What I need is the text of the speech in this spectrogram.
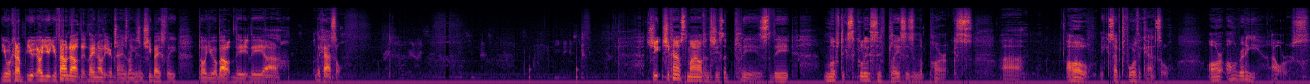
You were kind of you oh, you you found out that they know that you're changelings, and she basically told you about the the uh, the castle. She she kind of smiled and she said, "Please, the most exclusive places in the parks, uh, all except for the castle, are already ours.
